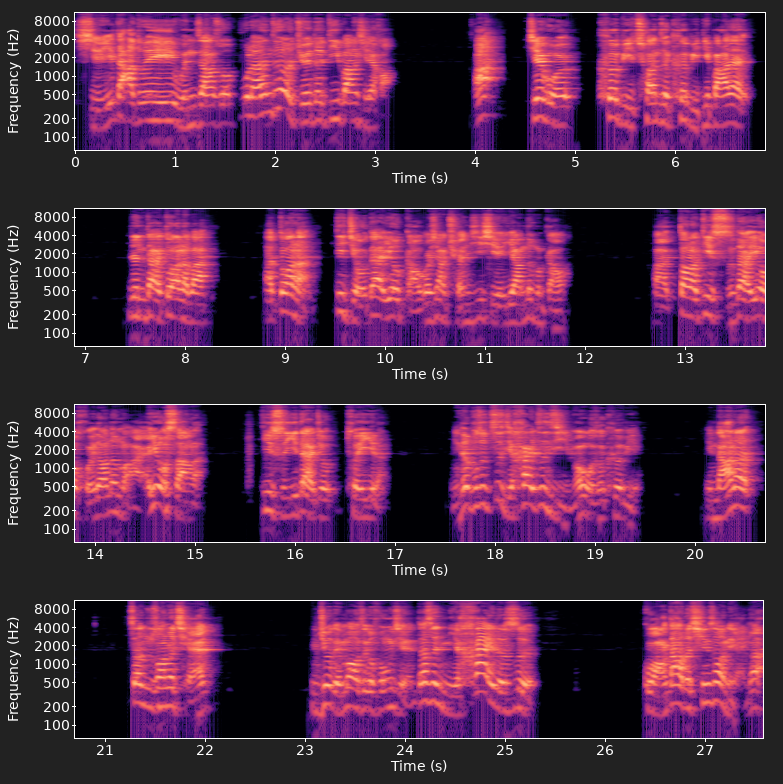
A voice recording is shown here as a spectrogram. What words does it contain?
写一大堆文章，说布莱恩特觉得低帮鞋好。啊！结果科比穿着科比第八代，韧带断了吧？啊，断了。第九代又搞个像拳击鞋一样那么高，啊，到了第十代又回到那么矮，又伤了。第十一代就退役了。你那不是自己害自己吗？我说科比，你拿了赞助商的钱，你就得冒这个风险，但是你害的是广大的青少年呐，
